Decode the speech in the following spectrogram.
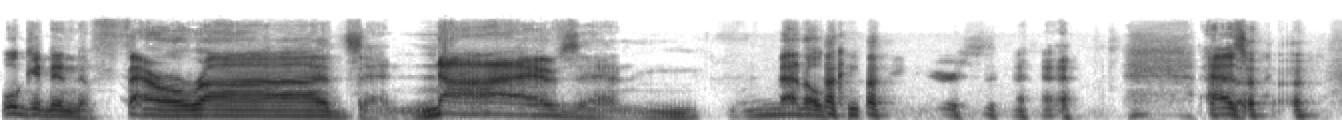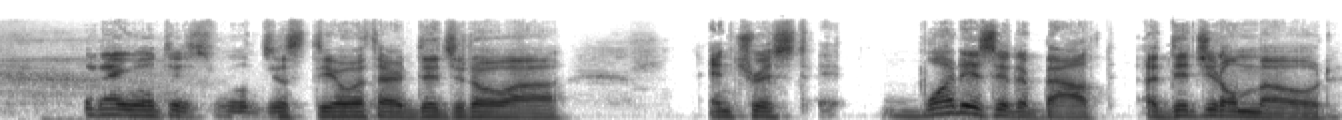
we'll get into ferro rods and knives and metal containers. As today, we'll just we'll just deal with our digital uh, interest. What is it about a digital mode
